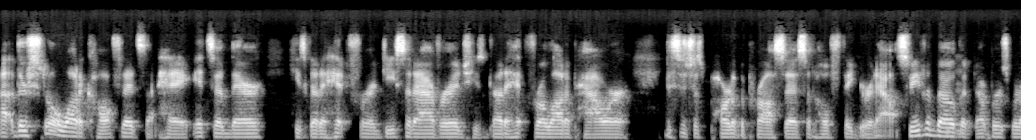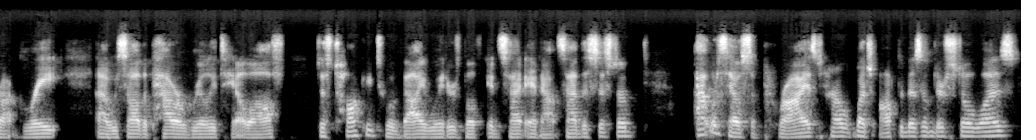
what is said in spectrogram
Uh, there's still a lot of confidence that, hey, it's in there. He's going to hit for a decent average. He's going to hit for a lot of power. This is just part of the process, and he'll figure it out. So even though mm-hmm. the numbers were not great, uh, we saw the power really tail off. Just talking to evaluators both inside and outside the system, I would say I was surprised how much optimism there still was.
